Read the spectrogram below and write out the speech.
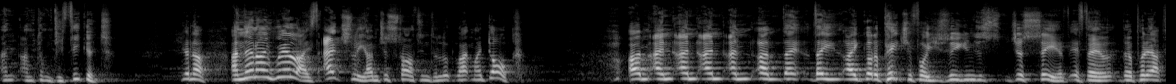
I'm, I'm defigured. You know, and then I realized actually I'm just starting to look like my dog. Um, and and, and, and um, they, they, I got a picture for you so you can just, just see if, if they, they'll put it up.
